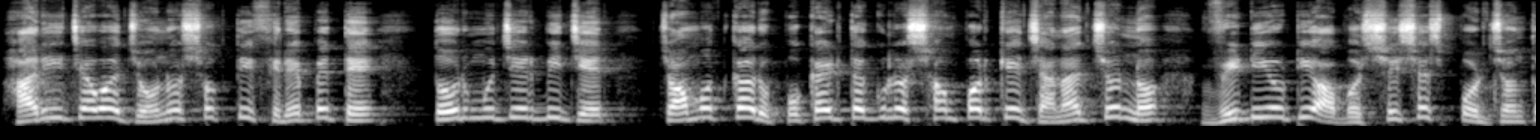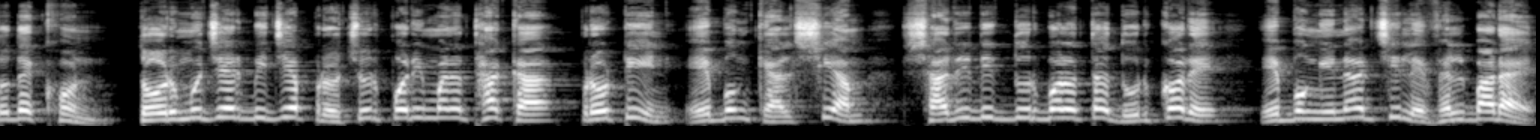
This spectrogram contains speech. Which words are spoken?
হারিয়ে যাওয়া যৌন শক্তি ফিরে পেতে তরমুজের বীজের চমৎকার উপকারিতাগুলো সম্পর্কে জানার জন্য ভিডিওটি অবশ্যই শেষ পর্যন্ত দেখুন। তরমুজের বীজে প্রচুর পরিমাণে থাকা প্রোটিন এবং ক্যালসিয়াম শারীরিক দুর্বলতা দূর করে এবং এনার্জি লেভেল বাড়ায়।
